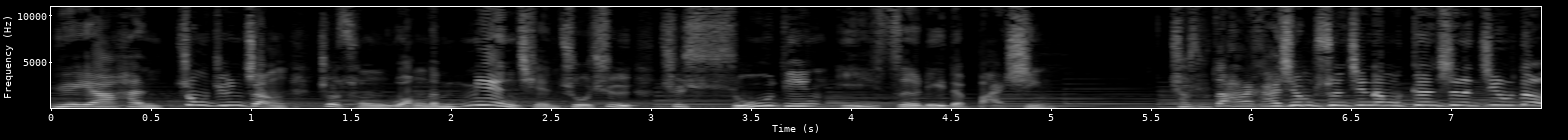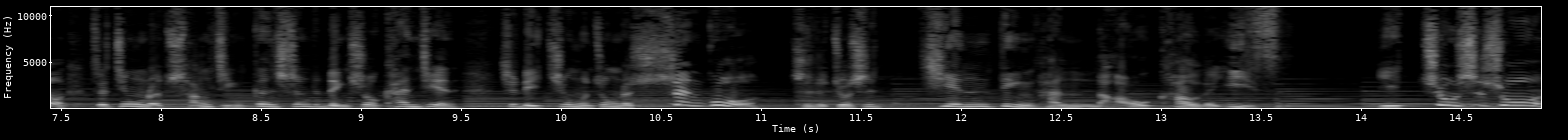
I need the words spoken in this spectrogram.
约押和众军长就从王的面前出去，去数点以色列的百姓。求主大家开心我们瞬间，那么更深的进入到在经文的场景，更深的领受看见这里经文中的胜过，指的就是坚定和牢靠的意思。也就是说，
